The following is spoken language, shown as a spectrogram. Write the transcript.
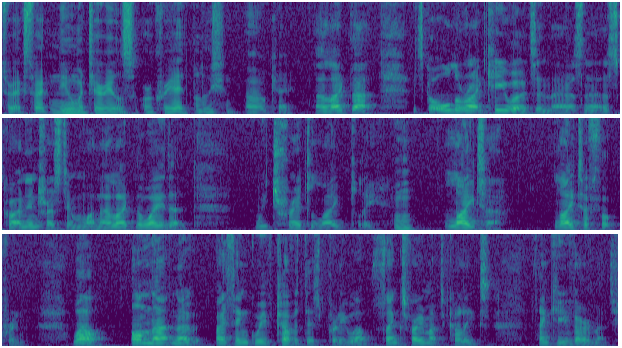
to extract new materials or create pollution. Okay. I like that. It's got all the right keywords in there, isn't it? It's quite an interesting one. I like the way that we tread lightly, mm. lighter, lighter footprint. Well, on that note, I think we've covered this pretty well. Thanks very much, colleagues. Thank you very much.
